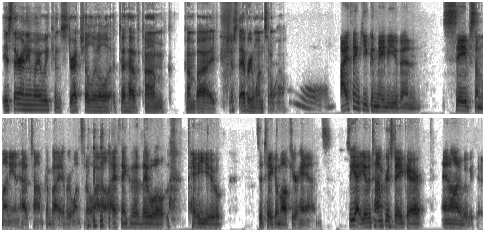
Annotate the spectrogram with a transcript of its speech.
Is there any way we can stretch a little to have Tom come by just every once in a while? I think you can maybe even save some money and have Tom come by every once in a while. I think that they will pay you to take them off your hands. So yeah, you have a Tom Cruise daycare and on a haunted movie theater.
